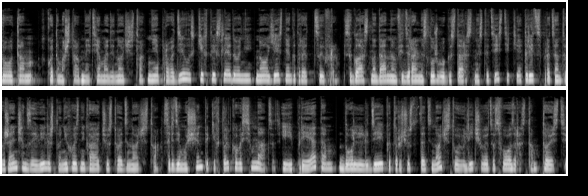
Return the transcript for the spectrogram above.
то там какая-то масштабная тема одиночества не проводилась каких-то исследований, но есть некоторые цифры. Согласно данным Федеральной службы государственной статистики, 30% женщин заявили, что у них возникает чувство одиночества. Среди мужчин таких только 18. И при этом доля людей, которые чувствуют одиночество, увеличивается с возрастом. То есть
